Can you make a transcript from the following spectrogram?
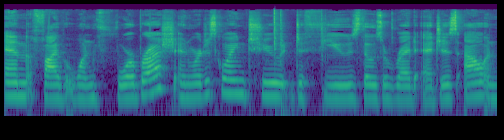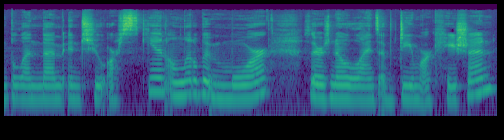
M514 brush. And we're just going to diffuse those red edges out and blend them into our skin a little bit more so there's no lines of demarcation.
